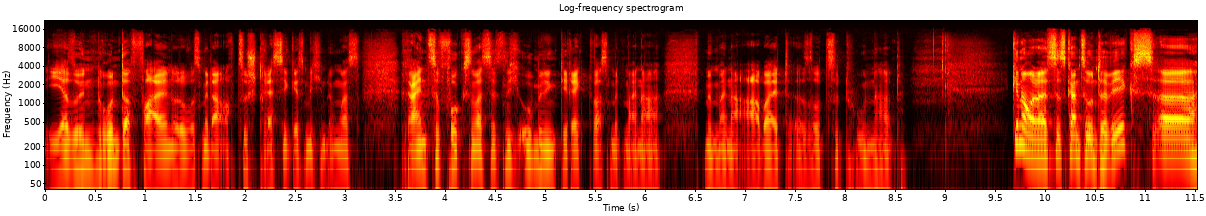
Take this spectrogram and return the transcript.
eher so hinten runterfallen oder wo es mir dann auch zu stressig ist, mich in irgendwas reinzufuchsen, was jetzt nicht unbedingt direkt was mit meiner, mit meiner Arbeit äh, so zu tun hat. Genau, dann ist das Ganze unterwegs äh,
